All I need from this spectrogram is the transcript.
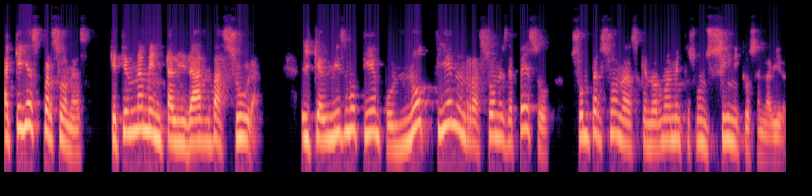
Aquellas personas que tienen una mentalidad basura y que al mismo tiempo no tienen razones de peso, son personas que normalmente son cínicos en la vida.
